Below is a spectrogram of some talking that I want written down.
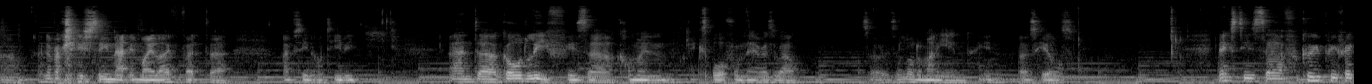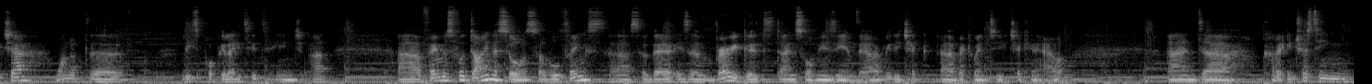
Um, I've never actually seen that in my life, but uh, I've seen it on TV. And uh, gold leaf is a common export from there as well. So there's a lot of money in, in those hills. Next is uh, Fukui Prefecture, one of the least populated in Japan. Uh, famous for dinosaurs of all things. Uh, so there is a very good dinosaur museum there. I really check, uh, recommend you checking it out. And uh, kind of interesting,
